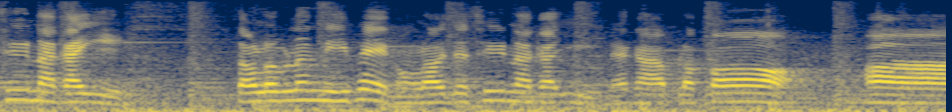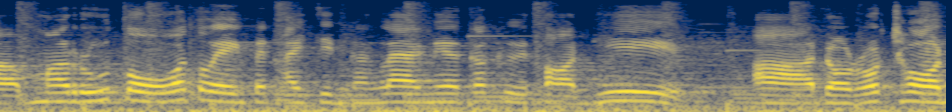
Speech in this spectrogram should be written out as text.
ชื่อนากาอิสำหรับเรื่องนี้พระเอกของเราจะชื่อนากาอินะครับ แล้วก็มารู้ตัวว่าตัวเองเป็นไอจินครั้งแรกเนี่ยก็คือตอนที่โดนรถชน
